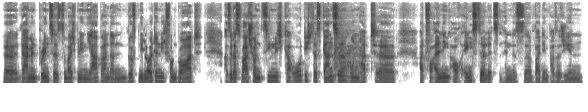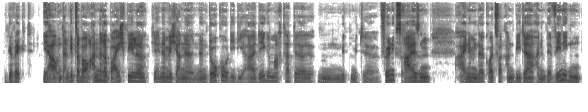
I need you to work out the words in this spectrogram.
äh, Diamond Princess zum Beispiel in Japan, dann durften die Leute nicht von Bord. Also das war schon ziemlich chaotisch das Ganze und hat äh, hat vor allen Dingen auch Ängste letzten Endes äh, bei den Passagieren geweckt. Ja, und dann gibt's aber auch andere Beispiele. Ich erinnere mich an eine, eine Doku, die die ARD gemacht hatte mit, mit äh, Phoenix-Reisen, einem der Kreuzfahrtanbieter, einem der wenigen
